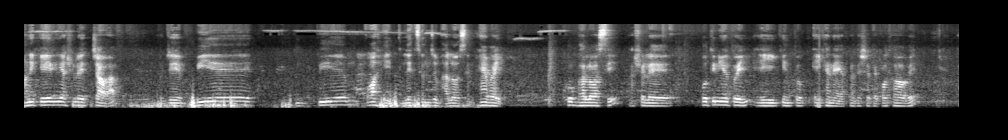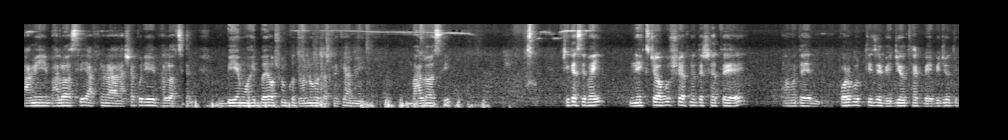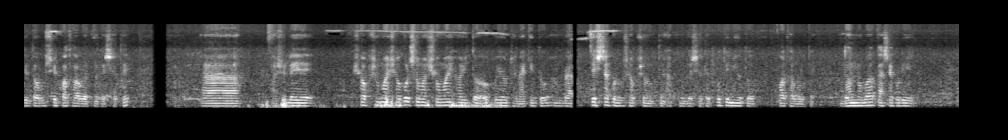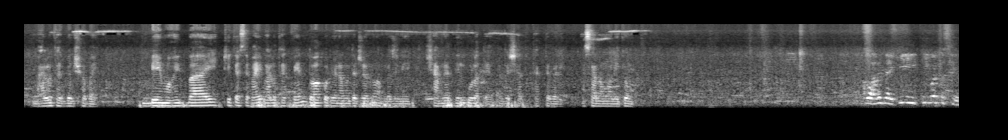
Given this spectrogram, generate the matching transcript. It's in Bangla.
অনেকেরই আসলে চাওয়া যে বিয়ে বিএম ওয়াহিদ লিখছেন যে ভালো আছেন। হ্যাঁ ভাই, খুব ভালো আছি। আসলে প্রতিনিয়তই এই কিন্তু এইখানে আপনাদের সাথে কথা হবে। আমি ভালো আছি, আপনারা আশা করি ভালো আছেন। বিএম ওয়াহিদ ভাই, অসংখ্য ধন্যবাদ আপনাকে, আমি ভালো আছি। ঠিক আছে ভাই নেক্সটে অবশ্যই আপনাদের সাথে আমাদের পরবর্তী যে ভিডিও থাকবে ভিডিওতে কিন্তু অবশ্যই কথা হবে আপনাদের সাথে। আসলে সব সময়, সকল সময় সময় হয়তো হয়ে ওঠে না, কিন্তু আমরা চেষ্টা করব সবসময় আপনাদের সাথে প্রতিনিয়ত কথা বলতে। ধন্যবাদ, আশা করি ভালো থাকবেন সবাই। বিয়ে মোহিত ভাই, ঠিক আছে ভাই, ভালো থাকবেন। দোয়া করবেন আমাদের জন্য, আমরা যেন সামনের দিনগুলোতে আপনাদের সাথে থাকতে পারি। আসসালামু আলাইকুম। আমি যাই। কি কি করতেছি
